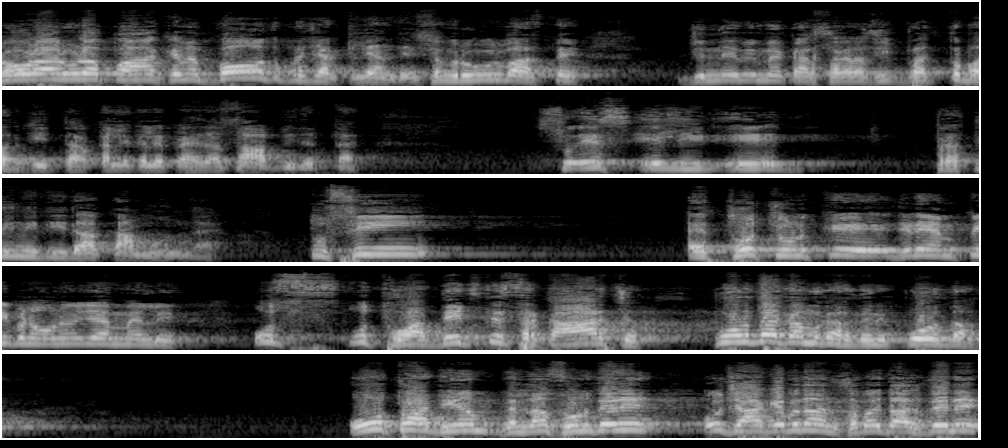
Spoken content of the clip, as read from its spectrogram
ਰੌਲਾ ਰੂਲਾ ਪਾ ਕੇ ਮੈਂ ਬਹੁਤ ਪ੍ਰੋਜੈਕਟ ਲਿਆਂਦੇ, ਸੰਗਰੂਰ ਵਾਸਤੇ। ਜਿੰਨੇ ਵੀ ਮੈਂ ਕਰ ਸਕਦਾ ਸੀ, ਵੱਧ ਤੋਂ ਵੱਧ ਕੀਤਾ, ਕੱਲੇ ਕੱਲੇ ਪੈਸੇ ਦਾ ਹਿਸਾਬ ਵੀ ਦਿੱਤਾ। ਸੋ ਇਸ ਇਹ ਲੀਡ ਇਹ ਪ੍ਰਤੀਨਿਧੀ ਦਾ ਕੰਮ ਹੁੰਦਾ ਹੈ। ਤੁਸੀਂ ਇੱਥੋਂ ਚੁਣ ਕੇ ਜਿਹੜੇ ਐਮਪੀ ਬਣਾਉਣੇ ਹੋ ਜਾਂ ਐਮਐਲਏ ਉਸ ਉਹ ਤੁਹਾਡੇ 'ਚ ਤੇ ਸਰਕਾਰ 'ਚ ਪੁਲ ਦਾ ਕੰਮ ਕਰਦੇ ਨੇ, ਪੁਲ ਦਾ। ਉਹ ਤੁਹਾਡੀਆਂ ਗੱਲਾਂ ਸੁਣਦੇ ਨੇ, ਉਹ ਜਾ ਕੇ ਵਿਧਾਨ ਸਭਾ ਦੱਸਦੇ ਨੇ,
